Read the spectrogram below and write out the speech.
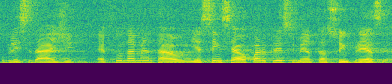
Publicidade é fundamental e essencial para o crescimento da sua empresa,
